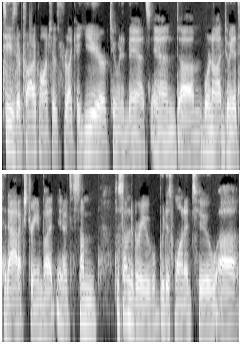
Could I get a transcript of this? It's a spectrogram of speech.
tease their product launches for like a year or two in advance, and um, we're not doing it to that extreme, but you know to some to some degree, we just wanted to uh,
